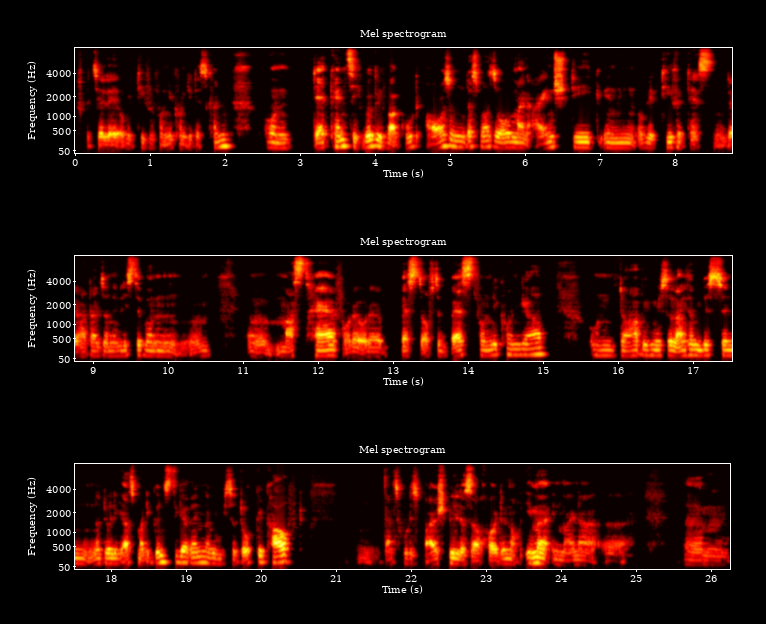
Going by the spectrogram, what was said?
spezielle Objektive von Nikon, die das können. Und der kennt sich wirklich war gut aus und das war so mein Einstieg in Objektive testen. Der hat also eine Liste von äh, äh, Must-Have oder, oder Best of the Best von Nikon gehabt. Und da habe ich mich so langsam ein bisschen, natürlich erstmal die günstigeren, habe ich mich so durchgekauft. Ein ganz gutes Beispiel, das auch heute noch immer in meiner äh, ähm,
